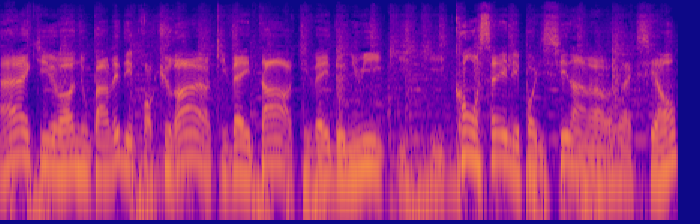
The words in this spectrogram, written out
hein, qui va nous parler des procureurs qui veillent tard, qui veillent de nuit, qui, qui conseillent les policiers dans leurs actions.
